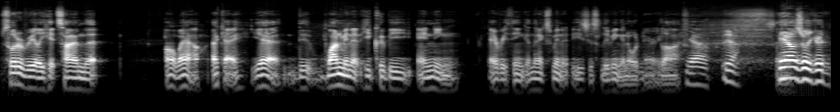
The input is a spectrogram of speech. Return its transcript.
sort of really hits home that oh wow okay yeah the one minute he could be ending everything and the next minute he's just living an ordinary life Yeah. Yeah. Yeah, it was really good.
